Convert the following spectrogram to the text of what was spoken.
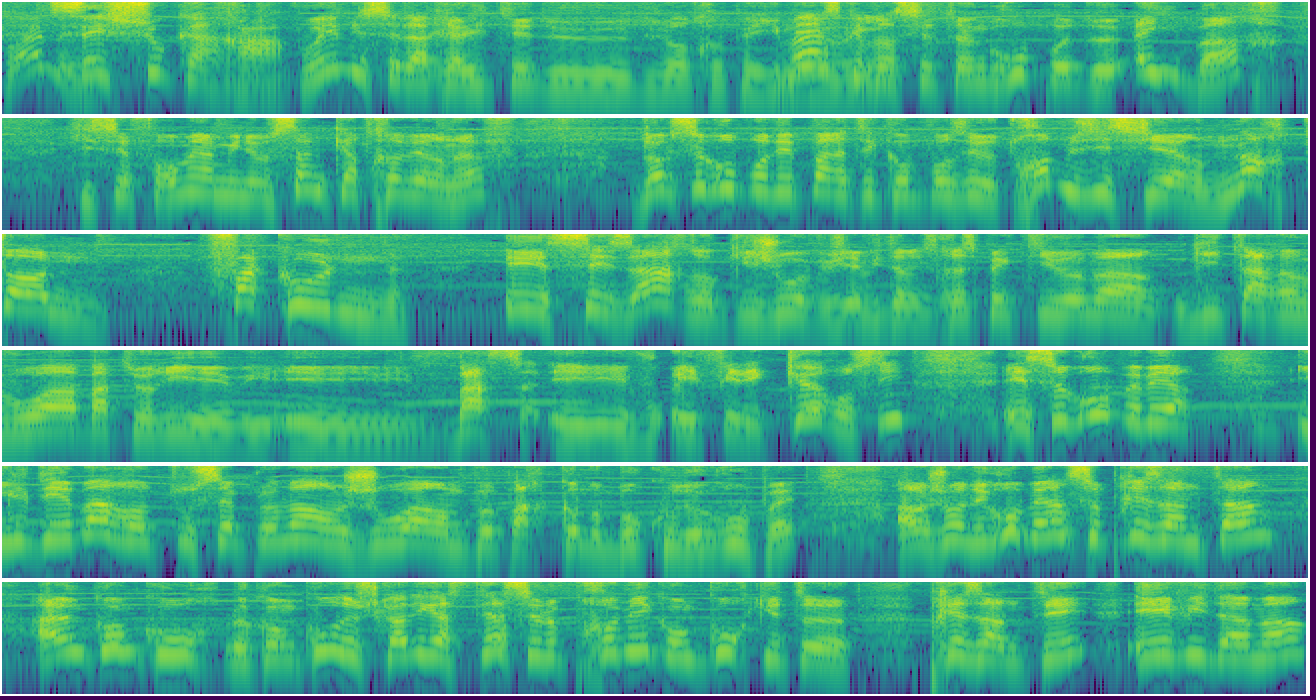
Ouais, mais- C'est Choukara. Oui, mais c'est la réalité de, de notre pays Mais basque. oui. que C'est un groupe de Eibar qui s'est formé en 1989. Donc ce groupe au départ était composé de trois musiciens, Norton, Fakun et César, donc qui jouent évidemment, respectivement guitare, voix, batterie et, et basse et, et fait les chœurs aussi. Et ce groupe, eh bien, il démarre tout simplement en jouant un peu par comme beaucoup de groupes, hein, en jouant des groupes, mais en se présentant à un concours. Le concours de Chucadi Gastea, c'est le premier concours qui est euh, présenté et évidemment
